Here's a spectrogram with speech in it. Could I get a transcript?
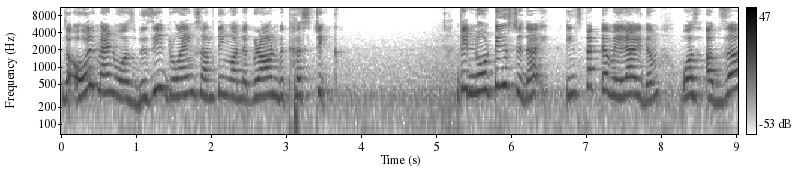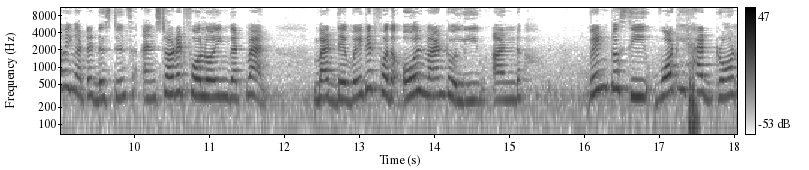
The old man was busy drawing something on the ground with her stick. They noticed the Inspector Velayudam was observing at a distance and started following that man. But they waited for the old man to leave and went to see what he had drawn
